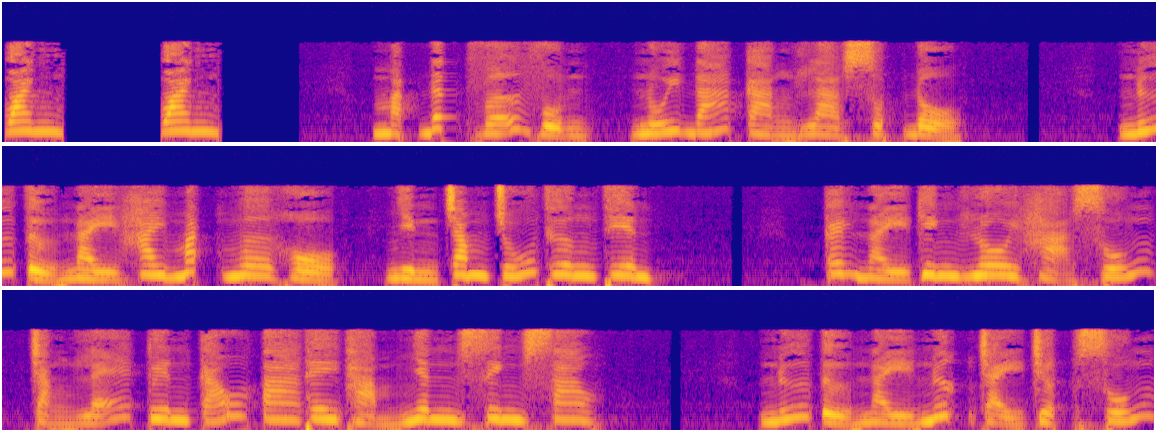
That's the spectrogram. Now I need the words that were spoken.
Oanh! Oanh! Mặt đất vỡ vụn, núi đá càng là sụp đổ. Nữ tử này hai mắt mơ hồ, nhìn chăm chú thương thiên. Cái này kinh lôi hạ xuống, chẳng lẽ tuyên cáo ta thê thảm nhân sinh sao? Nữ tử này nước chảy trượt xuống,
